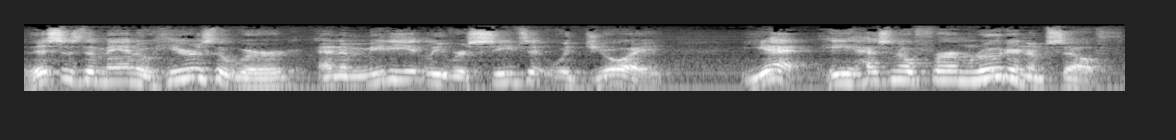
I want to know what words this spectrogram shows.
this is the man who hears the word and immediately receives it with joy. Yet he has no firm root in himself,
